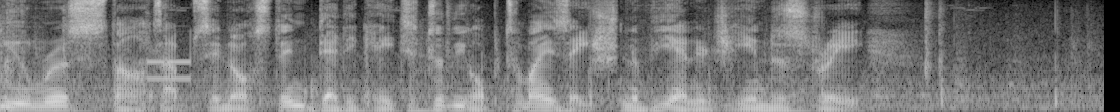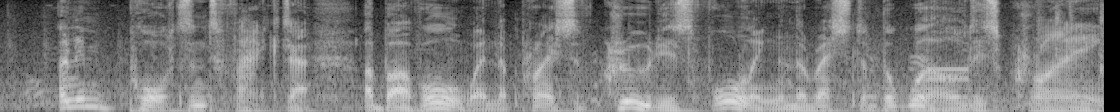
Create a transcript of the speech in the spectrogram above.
numerous startups in Austin dedicated to the optimization of the energy industry an important factor, above all when the price of crude is falling and the rest of the world is crying.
